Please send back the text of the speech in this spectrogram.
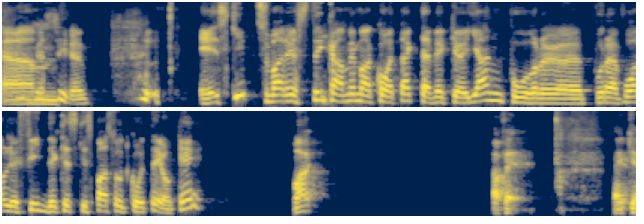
Merci, Rêve. Est-ce que tu vas rester quand même en contact avec euh, Yann pour, euh, pour avoir le feed de ce qui se passe de l'autre côté, OK? Ouais. Parfait. Fait que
